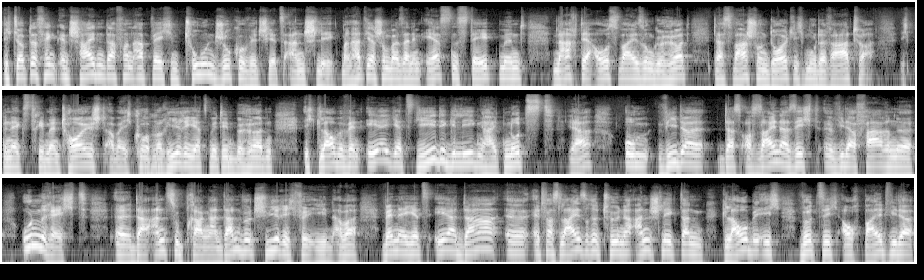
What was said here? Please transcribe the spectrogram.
Ich glaube, das hängt entscheidend davon ab, welchen Ton Djokovic jetzt anschlägt. Man hat ja schon bei seinem ersten Statement nach der Ausweisung gehört, das war schon deutlich moderator. Ich bin extrem enttäuscht, aber ich kooperiere mhm. jetzt mit den Behörden. Ich glaube, wenn er jetzt jede Gelegenheit nutzt, ja, um wieder das aus seiner Sicht äh, widerfahrene Unrecht äh, da anzuprangern, dann wird es schwierig für ihn. Aber wenn er jetzt eher da äh, etwas leisere Töne anschlägt, dann glaube ich, wird sich auch bald wieder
